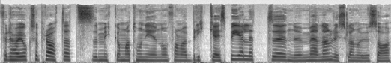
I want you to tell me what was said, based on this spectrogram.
För det har ju också pratats mycket om att hon är någon form av bricka i spelet eh, nu mellan Ryssland och USA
